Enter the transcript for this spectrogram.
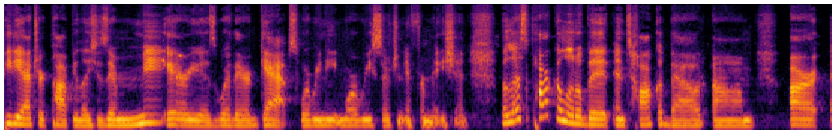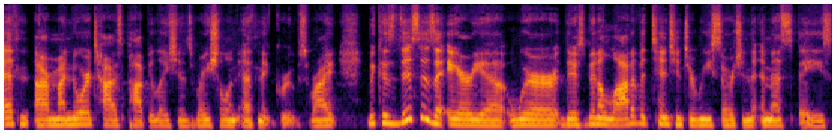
pediatric populations there are many areas where there are gaps where we need more research and information. But let's park a little bit and talk about um, our ethnic, our minoritized populations, racial and ethnic groups, right? Because this is an area where there's been a lot of attention to research in the MS space,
